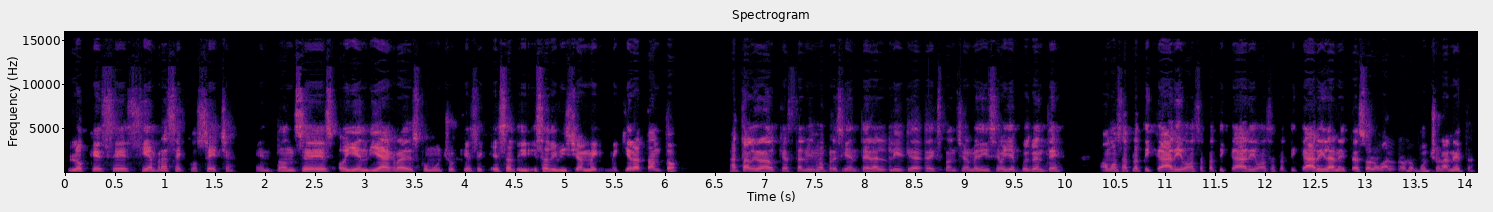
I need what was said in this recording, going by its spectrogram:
lo que se siembra se cosecha. Entonces, hoy en día agradezco mucho que ese- esa, división me, me quiera tanto, a tal grado que hasta el mismo presidente de la Liga de Expansión me dice, oye, pues vente, vamos a platicar y vamos a platicar y vamos a platicar, y la neta, eso lo valoro mucho, la neta.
